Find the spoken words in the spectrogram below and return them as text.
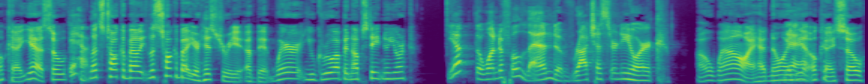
okay. Yeah, so Yeah. let's talk about let's talk about your history a bit. Where you grew up in upstate New York? Yep, the wonderful land of Rochester, New York. Oh, wow. I had no Yeah. idea. Okay. So,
